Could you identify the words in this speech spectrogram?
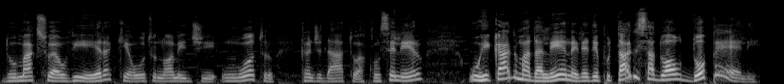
do Maxwell Vieira, que é outro nome de um outro candidato a conselheiro. O Ricardo Madalena, ele é deputado estadual do PL,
